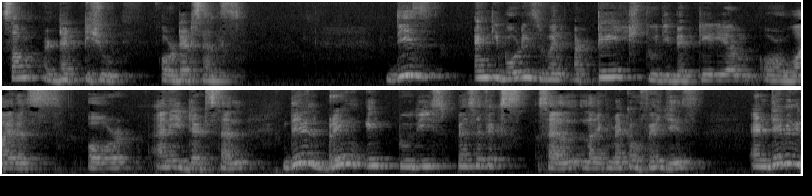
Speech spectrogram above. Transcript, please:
some dead tissue or dead cells. These antibodies when attached to the bacterium or virus or any dead cell, they will bring it to the specific cell like macrophages and they will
